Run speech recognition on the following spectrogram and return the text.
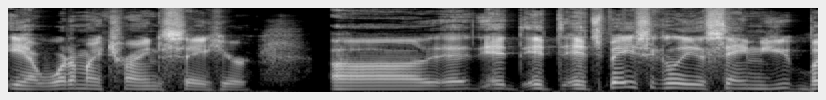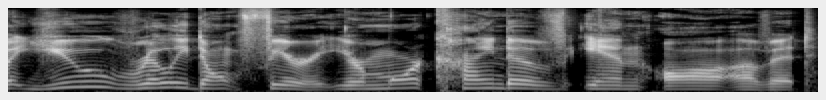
yeah what am i trying to say here? Uh it, it it's basically the same you but you really don't fear it. You're more kind of in awe of it.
